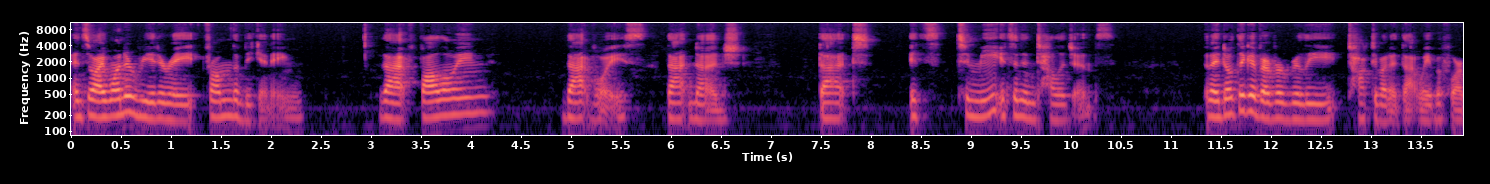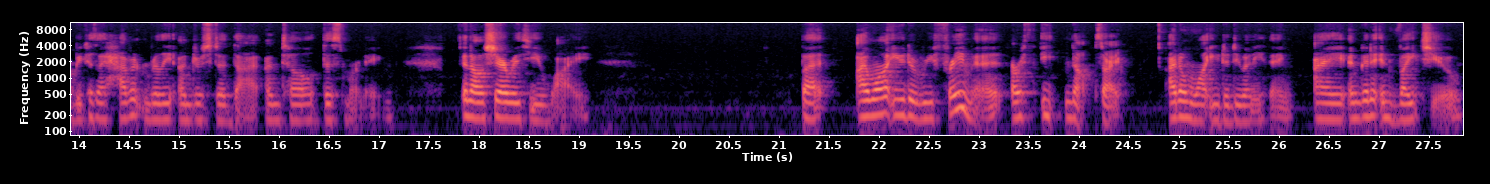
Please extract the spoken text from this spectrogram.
And so i want to reiterate from the beginning that following that voice that nudge that it's to me it's an intelligence and I don't think I've ever really talked about it that way before because I haven't really understood that until this morning. And I'll share with you why. But I want you to reframe it, or no, sorry, I don't want you to do anything. I am going to invite you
